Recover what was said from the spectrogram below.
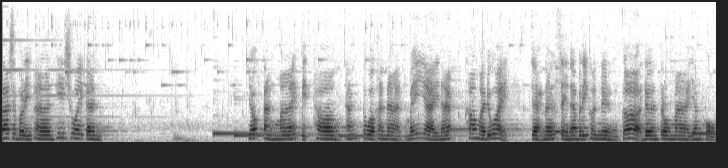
ราชบริพารที่ช่วยกัน ยกต่างไม้ปิดทองทั้งตัวขนาดไม่ใหญ่นักเข้ามาด้วย จากนั้นเสนาบดีคนหนึ่งก็เดินตรงมายังผม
